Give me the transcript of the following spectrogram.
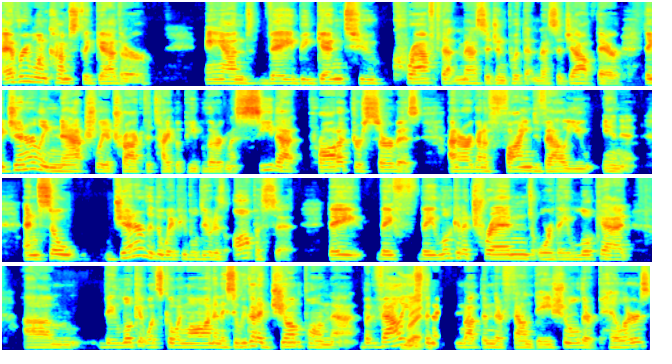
everyone comes together and they begin to craft that message and put that message out there, they generally naturally attract the type of people that are going to see that product or service and are going to find value in it. And so generally the way people do it is opposite. They they they look at a trend or they look at um, they look at what's going on and they say, we've got to jump on that. But values, right. the nice thing about them, they're foundational, they're pillars.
